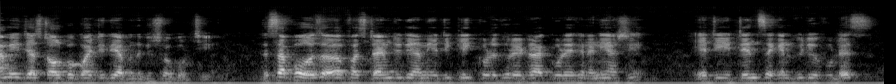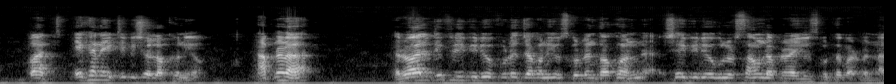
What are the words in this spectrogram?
আমি জাস্ট অল্প কয়টি দিয়ে আপনাদেরকে শো করছি। তো সাপোজ ফার্স্ট টাইম যদি আমি এটি ক্লিক করে ধরে ড্রাগ করে এখানে নিয়ে আসি, এটি ten second video footage but এখানে একটি বিষয় লক্ষণীয়। আপনারা রয়্যালটি ফ্রি ভিডিও ফুটেজ যখন ইউজ করবেন, তখন সেই ভিডিওগুলোর সাউন্ড আপনারা ইউজ করতে পারবেন না।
